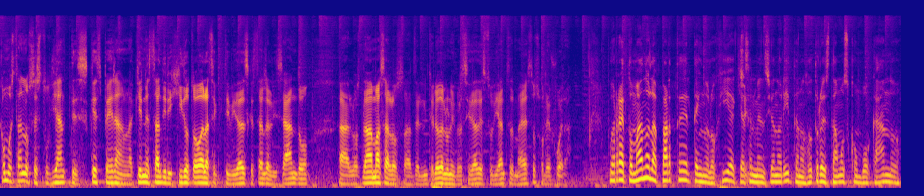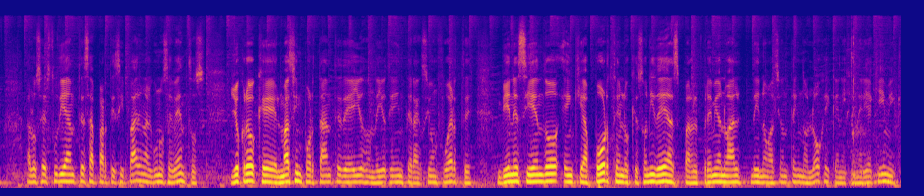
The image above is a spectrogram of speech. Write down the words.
¿cómo están los estudiantes? ¿Qué esperan? ¿A quién están dirigidos todas las actividades que están realizando? a los nada más a los del interior de la universidad, de estudiantes, maestros o de fuera. Pues retomando la parte de tecnología que hacen mención ahorita, nosotros estamos convocando a los estudiantes a participar en algunos eventos. Yo creo que el más importante de ellos, donde ellos tienen interacción fuerte, viene siendo en que aporten lo que son ideas para el Premio Anual de Innovación Tecnológica en Ingeniería Química.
